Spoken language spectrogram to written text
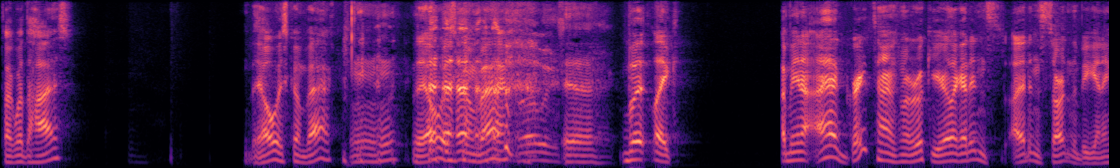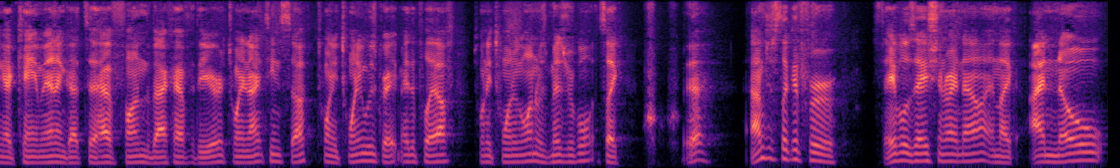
talk about the highs. They always come back. Mm-hmm. they always come back. always yeah, But like, I mean, I had great times my rookie year. Like I didn't I didn't start in the beginning. I came in and got to have fun the back half of the year. 2019 sucked. 2020 was great. Made the playoffs. 2021 was miserable. It's like Yeah. I'm just looking for stabilization right now, and like I know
